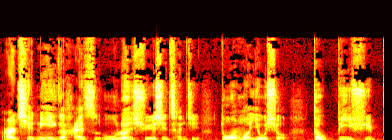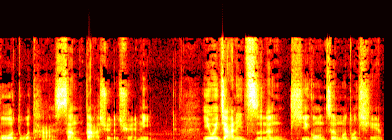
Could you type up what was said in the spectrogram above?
而且另一个孩子无论学习成绩多么优秀，都必须剥夺他上大学的权利，因为家里只能提供这么多钱。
